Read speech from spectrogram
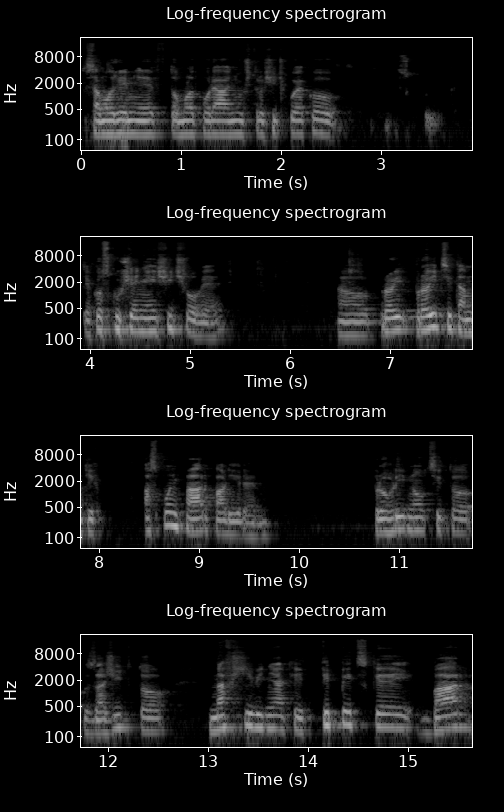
Samozřejmě v tomhle podání už trošičku jako, jako zkušenější člověk. Projít, projít si tam těch aspoň pár palíren, prohlídnout si to, zažít to, navštívit nějaký typický bar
